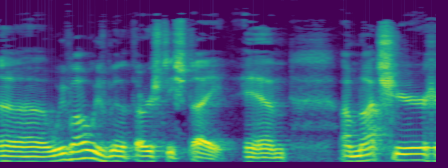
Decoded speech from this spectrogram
uh, we've always been a thirsty state. And I'm not sure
